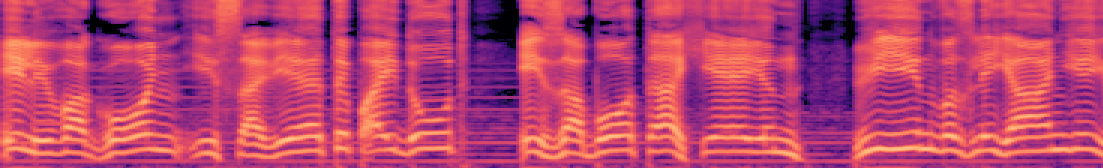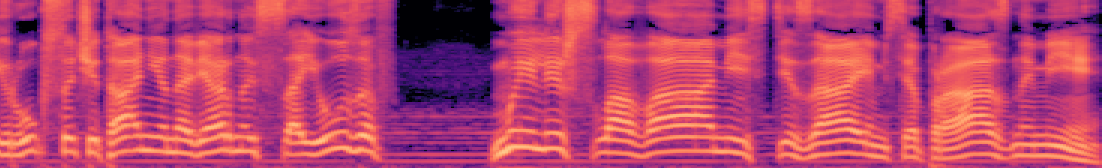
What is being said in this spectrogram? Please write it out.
Или в огонь и советы пойдут, и забота Ахеен, вин, возлияние и рук сочетания на верность союзов? Мы лишь словами стязаемся праздными,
